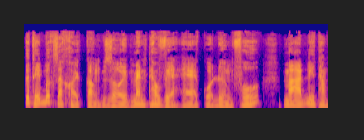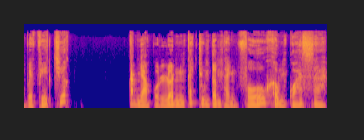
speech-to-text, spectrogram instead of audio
cứ thế bước ra khỏi cổng rồi men theo vỉa hè của đường phố mà đi thẳng về phía trước. Căn nhà của Luân cách trung tâm thành phố không quá xa.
